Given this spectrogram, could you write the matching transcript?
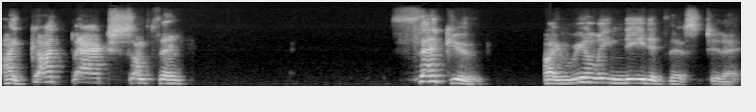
I got back something. Thank you. I really needed this today.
